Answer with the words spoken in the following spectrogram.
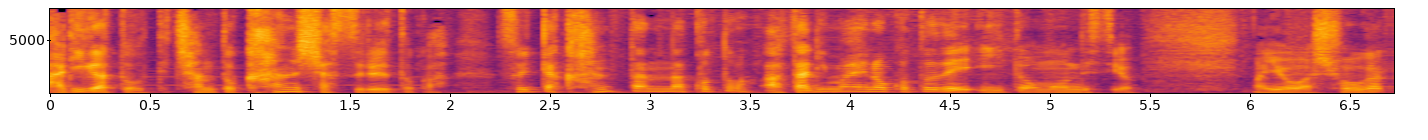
ありがとうってちゃんと感謝するとかそういった簡単なこと当たり前のことでいいと思うんですよ。まあ、要は小学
